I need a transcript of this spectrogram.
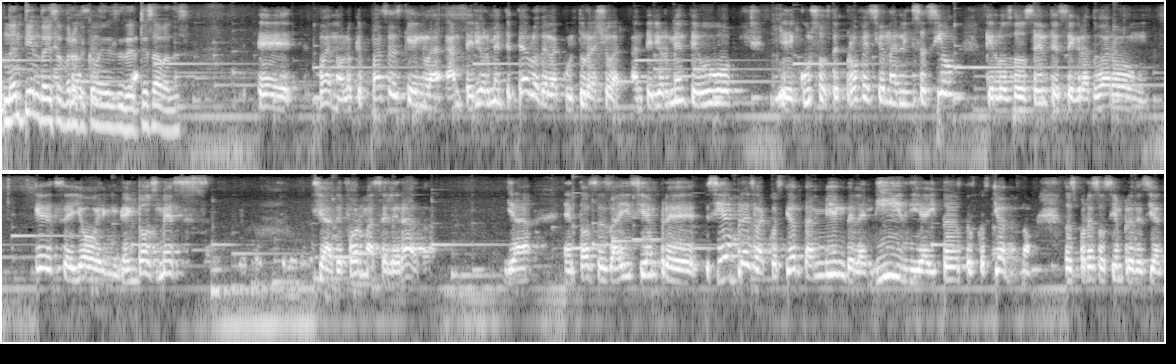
no entiendo eso, profe, ¿cómo es de tres sábados? Eh, bueno, lo que pasa es que en la, anteriormente, te hablo de la cultura Shuar, anteriormente hubo eh, cursos de profesionalización que los docentes se graduaron, qué sé yo, en, en dos meses, ya de forma acelerada, ya entonces ahí siempre, siempre es la cuestión también de la envidia y todas estas cuestiones, ¿no? Entonces por eso siempre decían,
